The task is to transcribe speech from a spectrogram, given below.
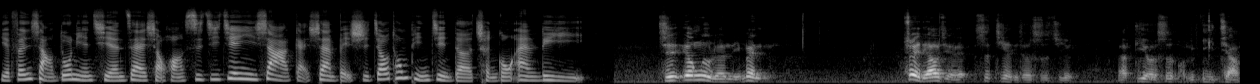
也分享多年前在小黄司机建议下改善北市交通瓶颈的成功案例。其实用路人里面。最了解的是计程车司机，啊，第二是我们一交，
